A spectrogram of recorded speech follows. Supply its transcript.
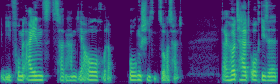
wie Formel 1, das haben die ja auch, oder Bogenschießen, sowas halt. Da gehört halt auch diese,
